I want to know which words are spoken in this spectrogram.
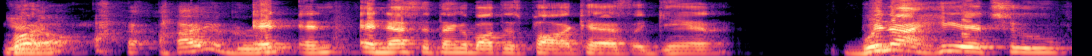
You Right. know, I agree. And and and that's the thing about this podcast. Again, we're not here to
